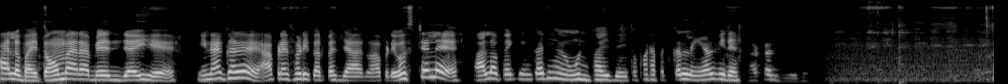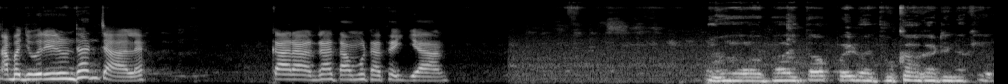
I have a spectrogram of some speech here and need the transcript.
હાલો ભાઈ, તો અમારા બેન જઈએ એના ઘરે આપણે થોડીક વાર પછી જવાનું, આપણે હોસ્ટેલે હાલો પેકિંગ કરીએ હું ને ભાઈ બે, તો ફટાફટ કરી લઈએ આવી રે આ બાજુ વરી રૂંધાન ચાલે. કારા રાતા મોટા થઈ ગયા. ભાઈ તો પડ્યો ભૂકા કાઢી નાખ્યો.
